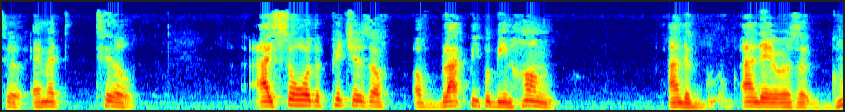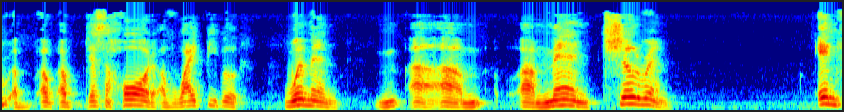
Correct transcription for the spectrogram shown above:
to Emmett Till. I saw the pictures of, of black people being hung. And, the, and there was a group, a, a, a, just a horde of white people, women, uh, um, uh, men, children, in,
